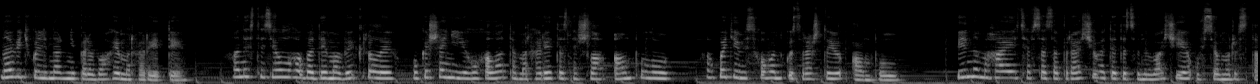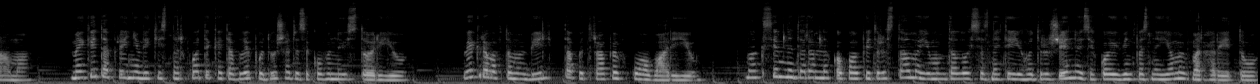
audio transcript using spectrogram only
навіть кулінарні переваги Маргарити. Анестезіолога Вадима викрили, у кишені його халата Маргарита знайшла ампулу, а потім і схованку з рештою ампул. Він намагається все заперечувати та звинувачує у всьому Рустама. Микита прийняв якісь наркотики та влип у дуже ризиковану історію. Викрав автомобіль та потрапив у аварію. Максим недаремно копав під Рустама, йому вдалося знайти його дружину, з якою він познайомив Маргариту.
